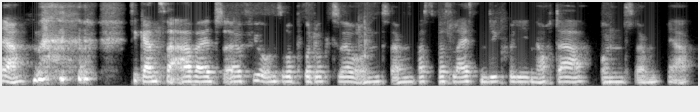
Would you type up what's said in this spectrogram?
ja, die ganze Arbeit äh, für unsere Produkte und ähm, was, was leisten die Kollegen auch da. Und ähm, ja,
